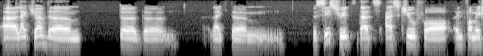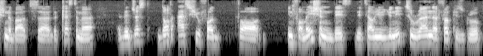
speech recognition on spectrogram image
uh, like you have the the the like the um, the C-suite that asks you for information about uh, the customer. They just don't ask you for for information. They they tell you you need to run a focus group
